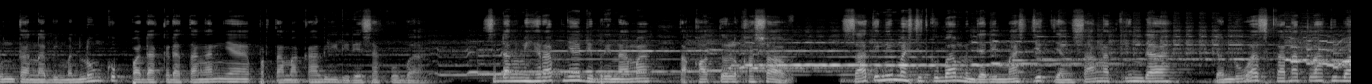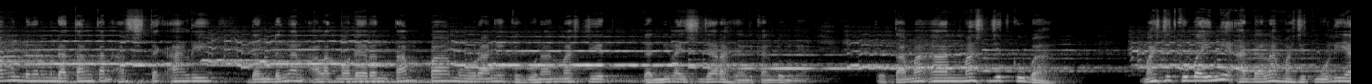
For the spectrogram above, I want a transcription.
unta Nabi menlungkup pada kedatangannya pertama kali di desa Kuba. Sedang mihrabnya diberi nama Taqatul Khasab. Saat ini Masjid Kuba menjadi masjid yang sangat indah dan luas karena telah dibangun dengan mendatangkan arsitek ahli dan dengan alat modern tanpa mengurangi kegunaan masjid dan nilai sejarah yang dikandungnya. Keutamaan Masjid Kuba Masjid Kuba ini adalah masjid mulia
